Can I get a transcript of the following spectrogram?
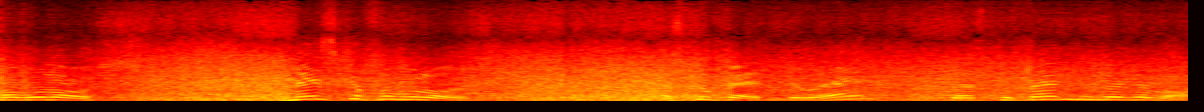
Fabulós. Més que fabulós. Estupendo, eh? Estupendo de debò.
